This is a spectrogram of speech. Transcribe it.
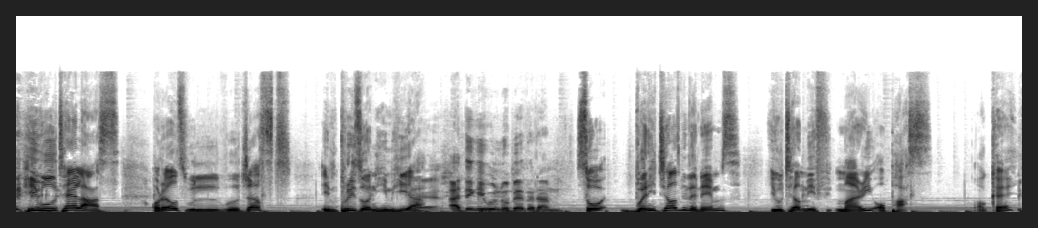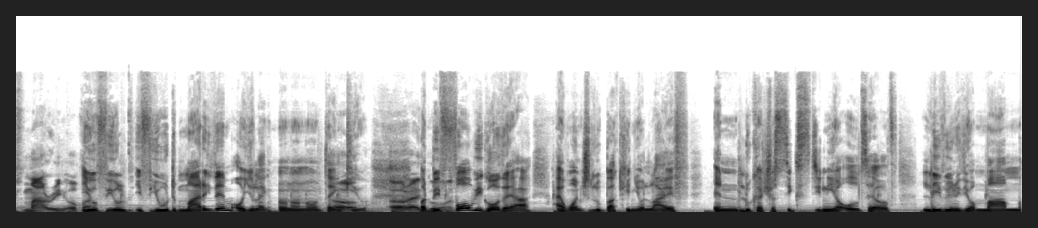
He will tell us, or else we'll we'll just imprison him here. yeah, I think he will know better than me. So when he tells me the names, you'll tell me if marry or pass. Okay? if marry or You feel if you would marry them or you're like, no, no, no, thank Oh, you. all right, but go on. before we go there, I want you to look back in your life and look at your 16 year old self living with your mom.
